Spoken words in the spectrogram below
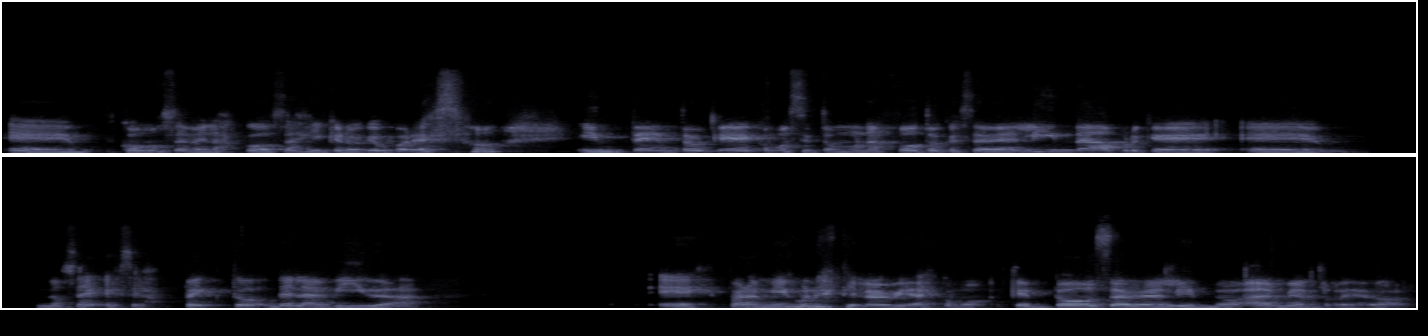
eh, cómo se ven las cosas y creo que por eso intento que como si tomo una foto que se vea linda, porque, eh, no sé, ese aspecto de la vida es, para mí es un estilo de vida, es como que todo se vea lindo a mi alrededor.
